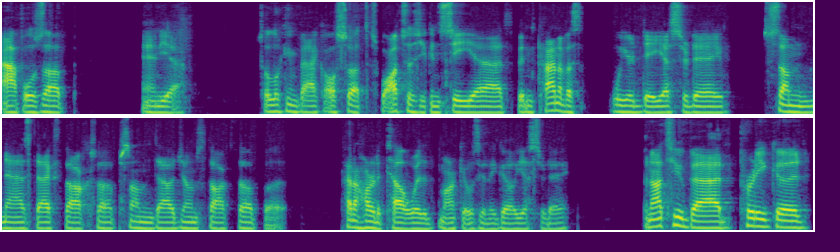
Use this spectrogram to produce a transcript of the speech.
Apple's up and yeah. So looking back also at the watch list, you can see yeah, it's been kind of a weird day yesterday some Nasdaq stocks up, some Dow Jones stocks up, but kind of hard to tell where the market was going to go yesterday. But not too bad. Pretty good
